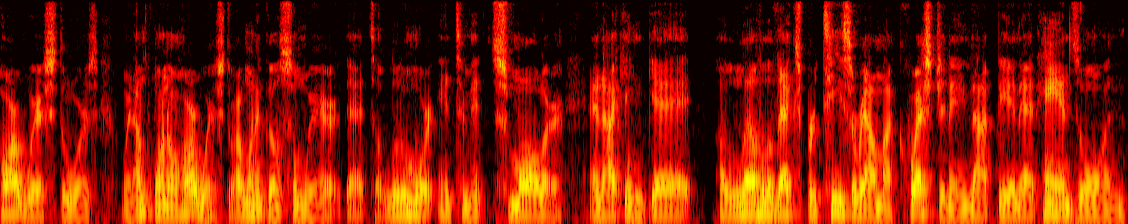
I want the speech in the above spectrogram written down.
hardware stores when i'm going to a hardware store i want to go somewhere that's a little more intimate smaller and i can get a level of expertise around my questioning not being that hands-on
